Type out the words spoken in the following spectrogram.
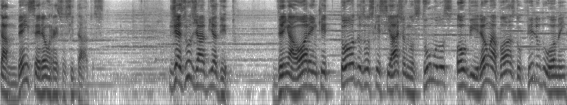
também serão ressuscitados. Jesus já havia dito: Vem a hora em que todos os que se acham nos túmulos ouvirão a voz do Filho do Homem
